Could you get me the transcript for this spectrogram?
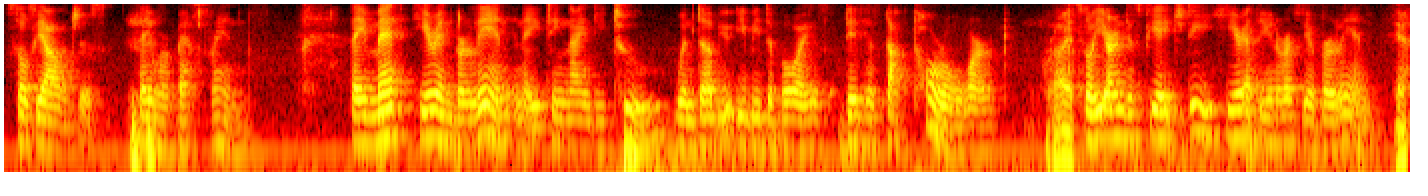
sociologist. Mm-hmm. They were best friends. They met here in Berlin in 1892 when W.E.B. Du Bois did his doctoral work. Right. So he earned his PhD here at the University of Berlin. Yeah.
